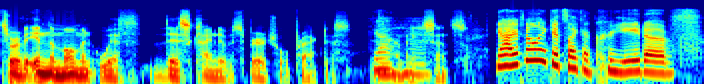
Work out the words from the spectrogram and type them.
sort of in the moment with this kind of spiritual practice. if Yeah. that makes sense. Yeah, I feel like it's like a creative,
